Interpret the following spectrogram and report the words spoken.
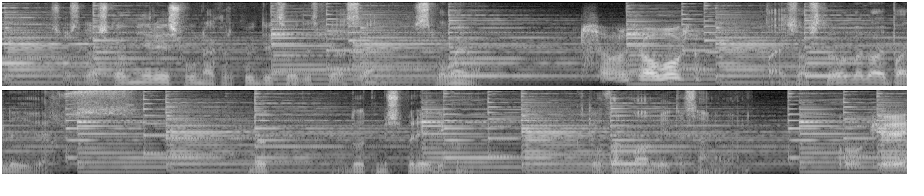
Që është ka shkëm një rishë funa, kërkuj ditë sotës për jasën. Së po mëjma. Pësa më në që e bështu? Pa isa shtu e bedaj pa lidhe. Do të... Do të më shprejdi këmë. Këto fanë ma vete sa e vanë. Okej.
